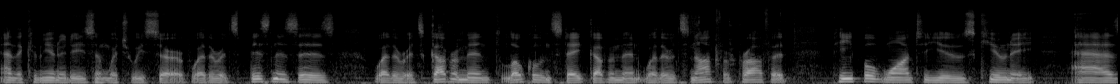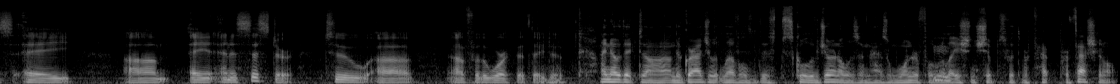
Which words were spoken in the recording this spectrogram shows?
and the communities in which we serve, whether it's businesses, whether it's government, local and state government, whether it's not for profit. People want to use CUNY as a, um, a an assister to uh, uh, for the work that they do. I know that uh, on the graduate level, the School of Journalism has wonderful relationships with the prof- professional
